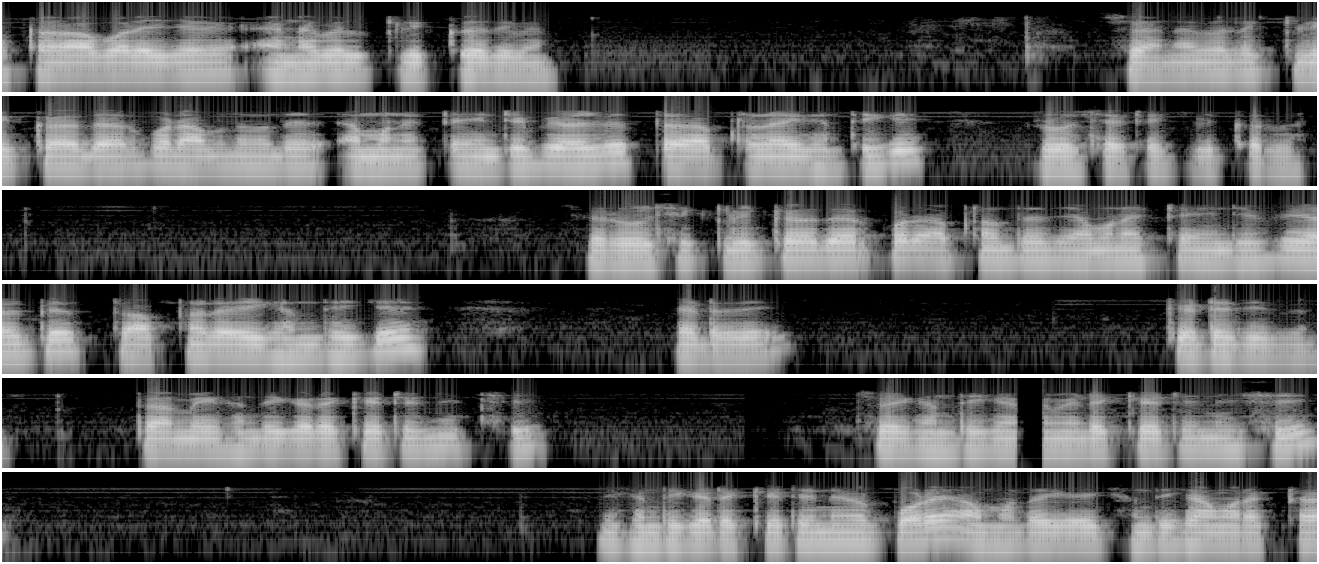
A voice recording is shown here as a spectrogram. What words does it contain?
আপনারা আবার এই জায়গায় এনাবেল ক্লিক করে দেবেন। সো এনাবেলে ক্লিক করে দেওয়ার পর আমাদের মধ্যে এমন একটা ইন্টারভিউ আসবে, তো আপনারা এখান থেকে রুলসে একটা ক্লিক করবেন। রুলসে ক্লিক করে দেওয়ার পর আপনাদের যেমন একটা ইন্টারভিউ আসবে, তো আপনারা এখান থেকে এটা কেটে দিবেন। তো আমি এখান থেকে এটা কেটে নিচ্ছি। তো এখান থেকে আমি এটা কেটে নিছি এখান থেকে এটা কেটে নেওয়ার পরে আমাদের এখান থেকে আমার একটা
